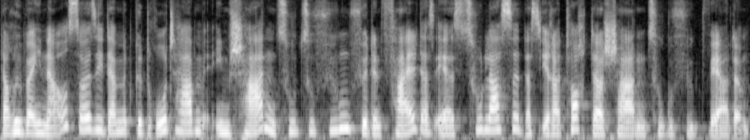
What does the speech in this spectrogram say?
Darüber hinaus soll sie damit gedroht gedroht haben, ihm Schaden zuzufügen für den Fall, dass er es zulasse, dass ihrer Tochter Schaden zugefügt werde.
